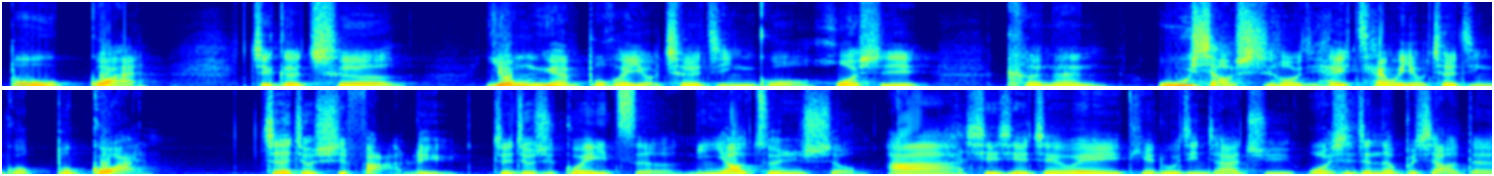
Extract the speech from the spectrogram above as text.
不管这个车永远不会有车经过，或是可能五小时后才才会有车经过，不管，这就是法律，这就是规则，您要遵守啊！谢谢这位铁路警察局，我是真的不晓得，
